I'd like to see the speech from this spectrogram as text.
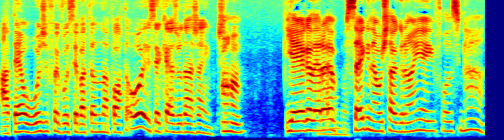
Até hoje foi você batendo na porta. Oi, você quer ajudar a gente? Uhum. E aí a galera Caramba. segue né, o Instagram e aí fala assim: ah,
